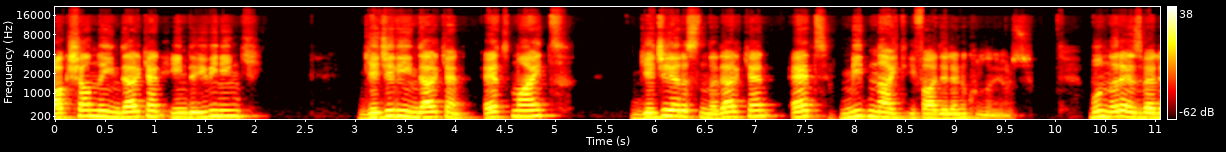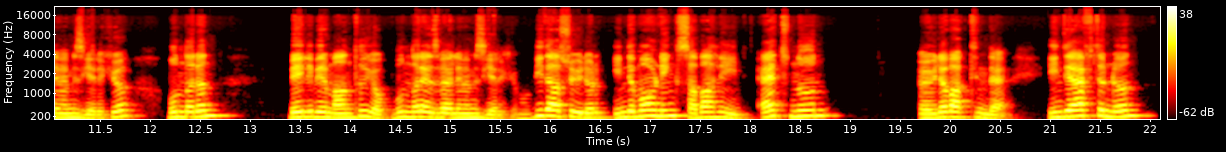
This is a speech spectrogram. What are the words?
Akşamleyin derken in the evening. Geceliğin derken at night. Gece yarısında derken at midnight ifadelerini kullanıyoruz. Bunları ezberlememiz gerekiyor. Bunların belli bir mantığı yok. Bunları ezberlememiz gerekiyor. Bir daha söylüyorum. In the morning sabahleyin. At noon öğle vaktinde. In the afternoon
